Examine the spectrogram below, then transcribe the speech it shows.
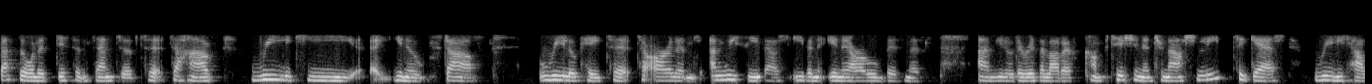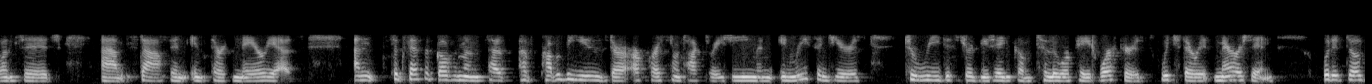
that's all a disincentive to, to have really key, uh, you know, staff relocate to, to Ireland. And we see that even in our own business. Um, you know, there is a lot of competition internationally to get really talented um, staff in, in certain areas. And successive governments have, have probably used our, our personal tax regime in, in recent years to redistribute income to lower paid workers, which there is merit in. But it does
